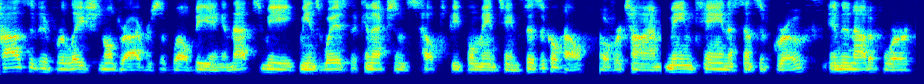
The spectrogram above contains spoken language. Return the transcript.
positive relational drivers of well-being, and that to me means ways that connections help people maintain physical health over time, maintain a sense of growth in and out of work,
